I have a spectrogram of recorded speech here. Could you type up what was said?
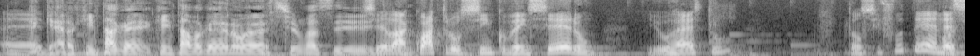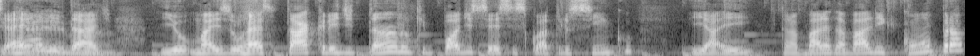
É, É que Era quem, tá quem tava ganhando antes, tipo assim. sei lá, quatro ou cinco venceram e o resto estão se fudendo. Pode essa é a realidade. mano. E o, mas o resto tá acreditando que pode ser esses quatro, cinco. E aí, trabalha, trabalha e compra o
